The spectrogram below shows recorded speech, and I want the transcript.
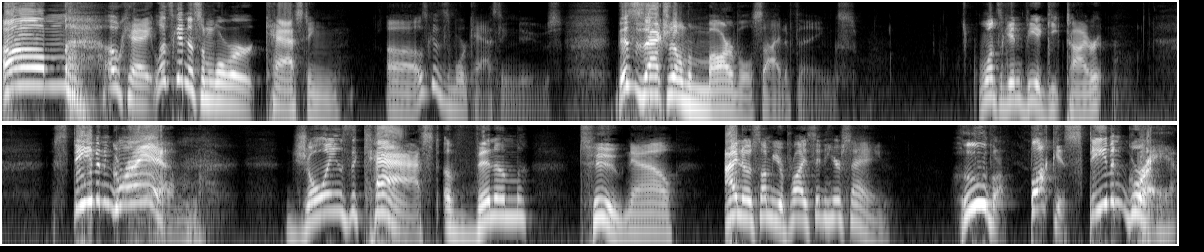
Um, okay, let's get into some more casting. Uh, let's get into some more casting news. This is actually on the Marvel side of things. Once again, via Geek Tyrant, Stephen Graham joins the cast of Venom 2. Now, I know some of you are probably sitting here saying, Who the fuck is Stephen Graham?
